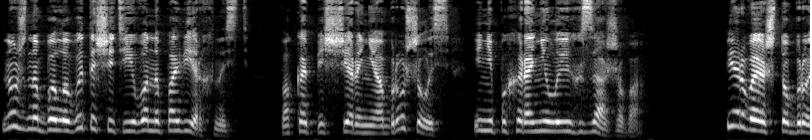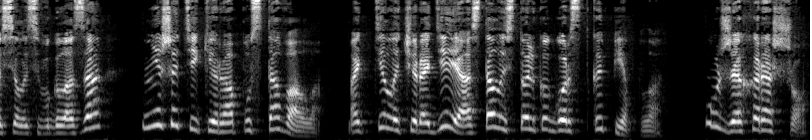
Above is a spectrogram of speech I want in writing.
Нужно было вытащить его на поверхность, пока пещера не обрушилась и не похоронила их заживо. Первое, что бросилось в глаза, ниша Тикера пустовала. От тела чародея осталась только горстка пепла. Уже хорошо.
